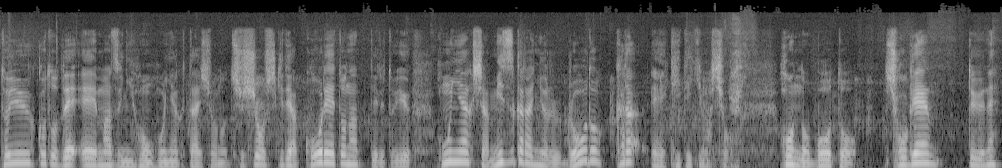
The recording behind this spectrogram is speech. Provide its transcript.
ということで、えーまず日本翻訳大賞の授賞式では恒例となっているという翻訳者自らによる朗読から、えー聞いていきましょう。本の冒頭初言というね、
